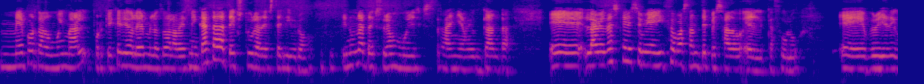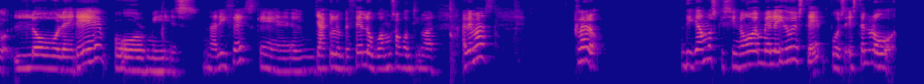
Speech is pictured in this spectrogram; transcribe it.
Me he portado muy mal porque he querido leérmelo toda la vez. Me encanta la textura de este libro. Tiene una textura muy extraña, me encanta. Eh, la verdad es que se me hizo bastante pesado el Cthulhu. Eh, pero ya digo, lo leeré por mis narices, que ya que lo empecé lo vamos a continuar. Además, claro, digamos que si no me he leído este, pues este no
